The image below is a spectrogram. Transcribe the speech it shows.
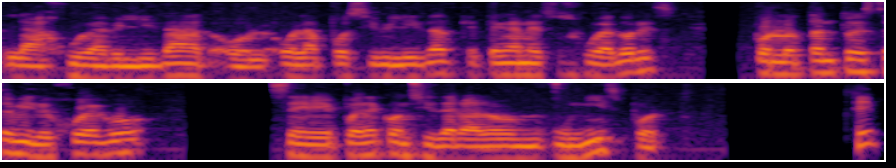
la jugabilidad o, o, la posibilidad que tengan esos jugadores. Por lo tanto, este videojuego se puede considerar un, un eSport. Sí,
